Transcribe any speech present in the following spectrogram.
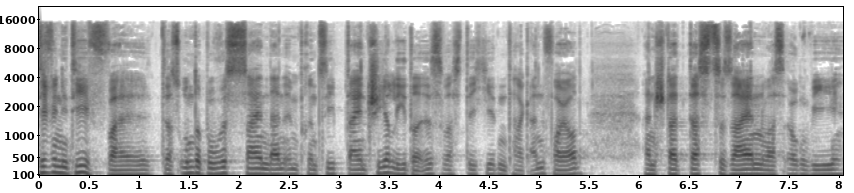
Definitiv, weil das Unterbewusstsein dann im Prinzip dein Cheerleader ist, was dich jeden Tag anfeuert, anstatt das zu sein, was irgendwie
